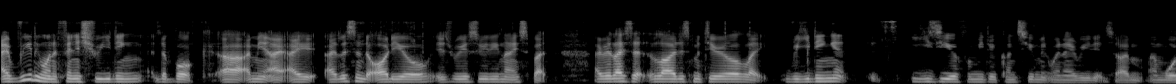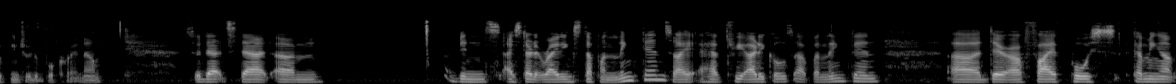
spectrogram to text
I really want to finish reading the book. Uh, I mean, I, I, I listen to audio, it's really, really nice, but I realized that a lot of this material, like reading it, it's easier for me to consume it when I read it. So I'm, I'm working through the book right now. So that's that. Um, I've been I started writing stuff on LinkedIn, so I, I have three articles up on LinkedIn. Uh, there are five posts coming up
